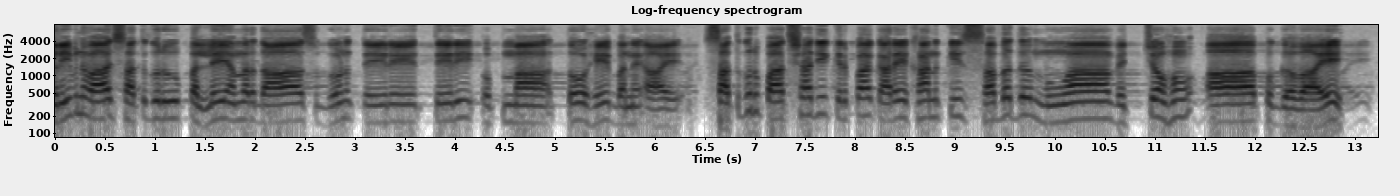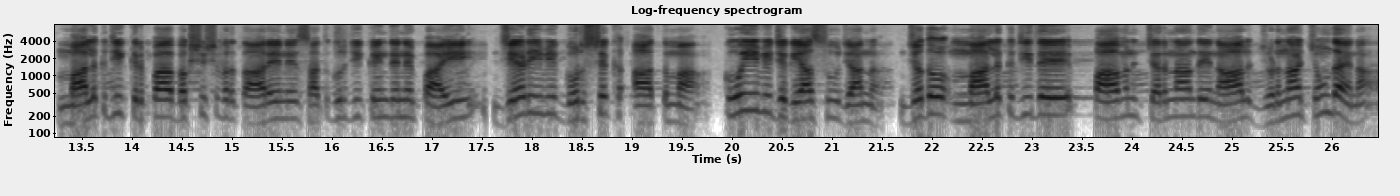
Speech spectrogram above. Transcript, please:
ਗਰੀਬ ਨਵਾਜ ਸਤਿਗੁਰੂ, ਭੱਲੇ ਅਮਰਦਾਸ, ਗੁਣ ਤੇਰੇ, ਤੇਰੀ ਉਪਮਾ ਤੋਹੇ ਬਨ ਆਏ। ਸਤਿਗੁਰੂ ਪਾਤਸ਼ਾਹ ਜੀ, ਕਿਰਪਾ ਕਰੇ ਖਾਨ ਕੀ ਸ਼ਬਦ ਮੂਆਂ ਵਿੱਚੋਂ ਆਪ ਗਵਾਏ। ਮਾਲਕ ਜੀ, ਕਿਰਪਾ ਬਖਸ਼ਿਸ਼ ਵਰਤਾਰੇ ਨੇ। ਸਤਿਗੁਰੂ ਜੀ ਕਹਿੰਦੇ ਨੇ, ਭਾਈ, ਜਿਹੜੀ ਵੀ ਗੁਰਸਿੱਖ ਆਤਮਾ ਕੋਈ ਵੀ ਜਗਿਆਸੂ ਜਨ ਜਦੋਂ ਮਾਲਕ ਜੀ ਦੇ ਪਾਵਨ ਚਰਨਾਂ ਦੇ ਨਾਲ ਜੁੜਨਾ ਚਾਹੁੰਦਾ ਹੈ ਨਾ,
